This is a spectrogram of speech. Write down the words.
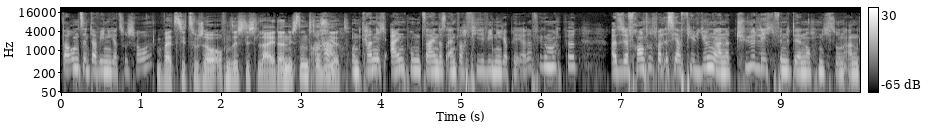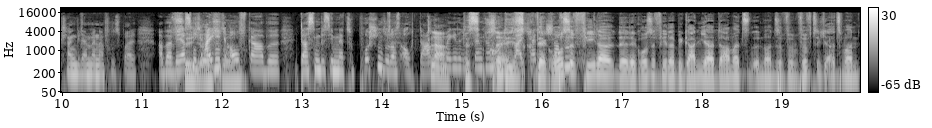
Warum sind da weniger Zuschauer? weil es die Zuschauer offensichtlich leider nicht so interessiert. Aha. Und kann nicht ein Punkt sein, dass einfach viel weniger PR dafür gemacht wird? Also der Frauenfußball ist ja viel jünger. Natürlich findet der noch nicht so einen Anklang wie der Männerfußball. Aber wäre es nicht eigentlich so. Aufgabe, das ein bisschen mehr zu pushen, sodass auch da Klar. mehr generiert werden kann? dieses, der große Fehler, der, der große Fehler begann ja damals 1955, als man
